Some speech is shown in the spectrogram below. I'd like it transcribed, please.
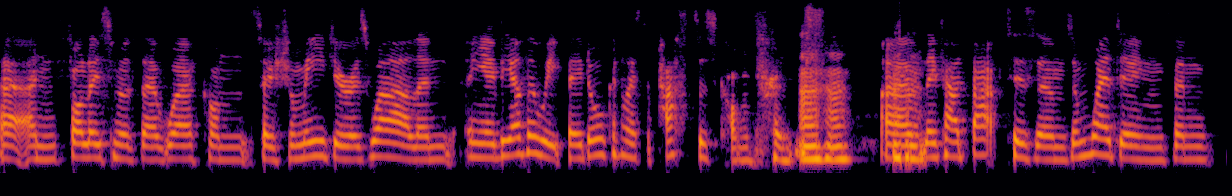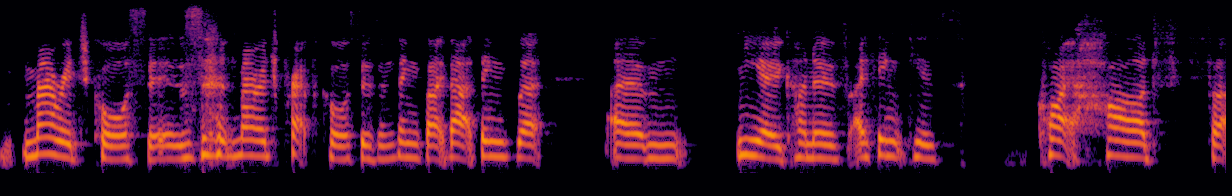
uh, and follow some of their work on social media as well and, and you know the other week they'd organized a pastors conference mm-hmm. Um, mm-hmm. they've had baptisms and weddings and marriage courses and marriage prep courses and things like that things that um, you know kind of i think is quite hard for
